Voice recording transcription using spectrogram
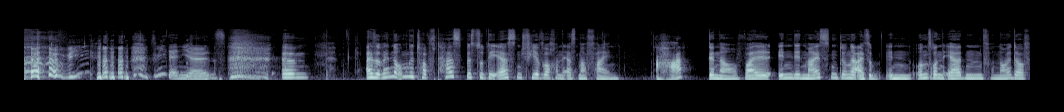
Wie? Wie denn jetzt? ähm, also wenn du umgetopft hast, bist du die ersten vier Wochen erstmal fein. Aha. Genau, weil in den meisten Dünger, also in unseren Erden von Neudorf,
